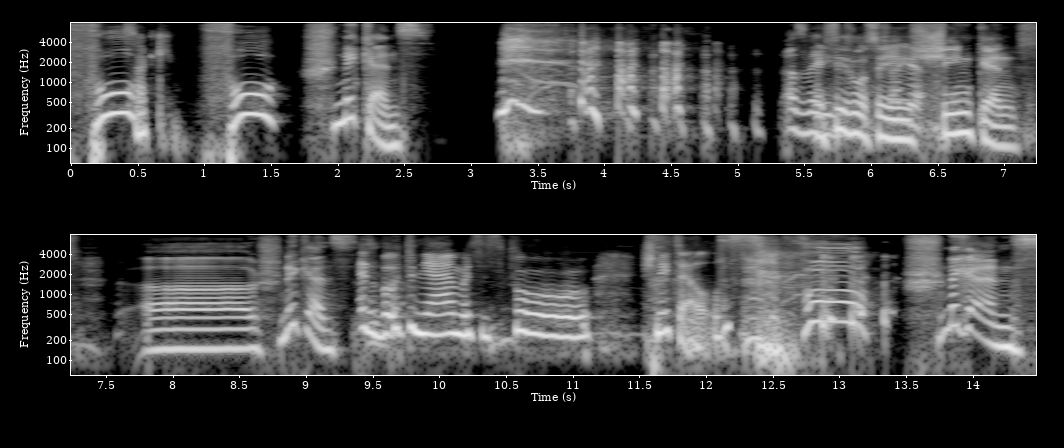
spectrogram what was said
Fu, Saki. fu šnikens. Tas bija Es izlasīju Šinkens. Uh, šnikens. Es būtu ņēmusi fu šnicels. Fu šnikens.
